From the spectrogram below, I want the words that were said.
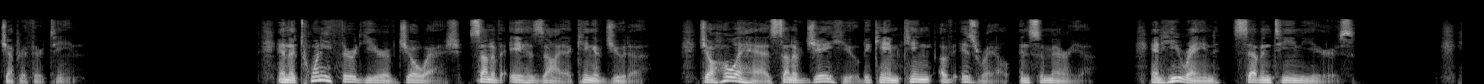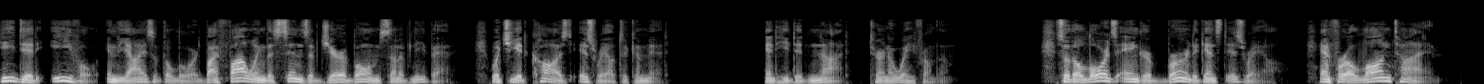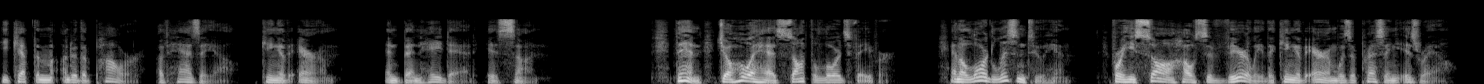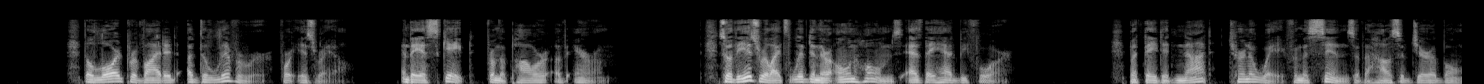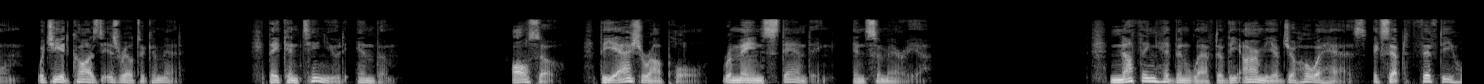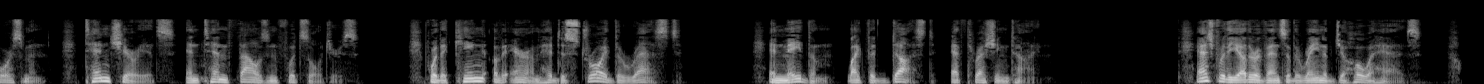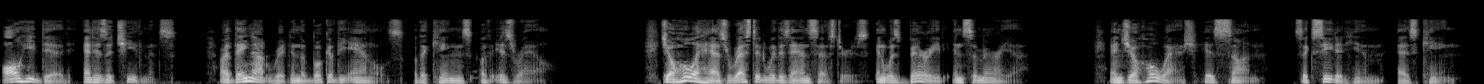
chapter 13 in the 23rd year of joash son of ahaziah king of judah jehoahaz son of jehu became king of israel in samaria and he reigned 17 years. He did evil in the eyes of the lord by following the sins of jeroboam son of nebat which he had caused israel to commit and he did not turn away from them. So the lord's anger burned against israel and for a long time he kept them under the power of hazael king of aram and benhadad his son. Then jehoahaz sought the lord's favor and the lord listened to him for he saw how severely the king of aram was oppressing israel. The lord provided a deliverer for israel and they escaped from the power of aram. So the israelites lived in their own homes as they had before. But they did not turn away from the sins of the house of jeroboam which he had caused israel to commit. They continued in them. Also the asherah pole remained standing in samaria. Nothing had been left of the army of jehoahaz except 50 horsemen 10 chariots and 10000 foot soldiers. For the king of aram had destroyed the rest and made them like the dust at threshing time. As for the other events of the reign of jehoahaz all he did and his achievements are they not written in the book of the annals of the kings of israel? Jehoahaz rested with his ancestors and was buried in samaria. And jehoash his son succeeded him as king.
